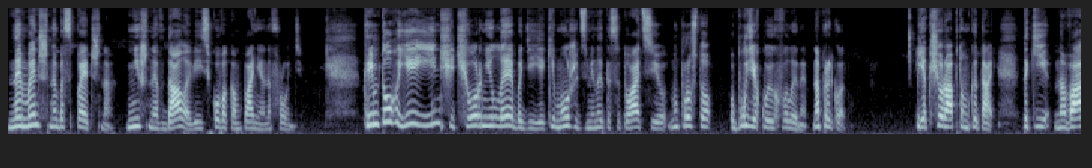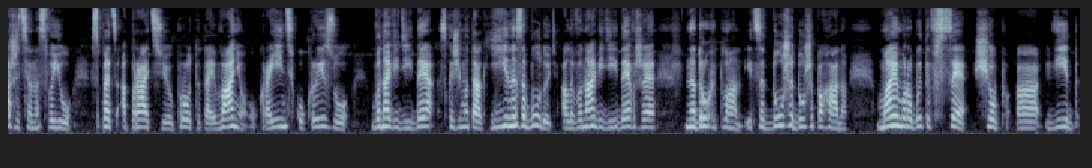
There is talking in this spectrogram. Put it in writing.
не менш небезпечна ніж невдала військова кампанія на фронті. Крім того, є і інші чорні лебеді, які можуть змінити ситуацію ну просто будь-якої хвилини. Наприклад, якщо раптом Китай таки наважиться на свою спецоперацію проти Тайваню, українську кризу. Вона відійде, скажімо так, її не забудуть, але вона відійде вже на другий план, і це дуже дуже погано. Маємо робити все, щоб від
